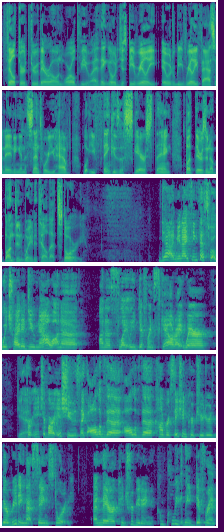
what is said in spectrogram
filtered through their own worldview. I think it would just be really it would be really fascinating in a sense where you have what you think is a scarce thing, but there's an abundant way to tell that story. Yeah, I mean, I think that's what we try to do now on a on a slightly different scale, right? Where Yeah. for each of our issues, like all of the all of the conversation contributors, they're reading that same story and they're contributing completely different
